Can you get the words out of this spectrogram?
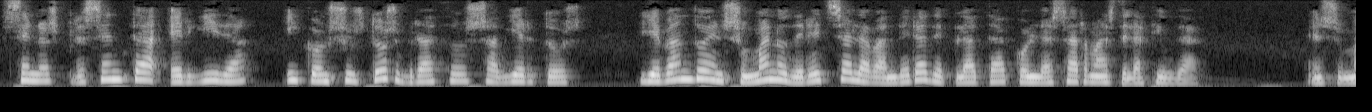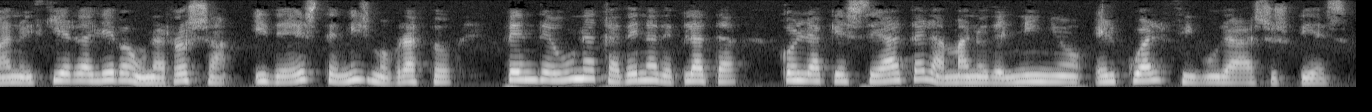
Se nos presenta erguida y con sus dos brazos abiertos, llevando en su mano derecha la bandera de plata con las armas de la ciudad. En su mano izquierda lleva una rosa y de este mismo brazo pende una cadena de plata con la que se ata la mano del niño, el cual figura a sus pies.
